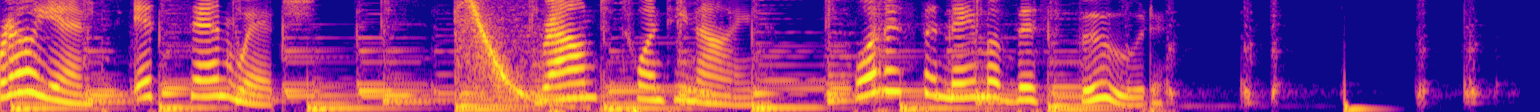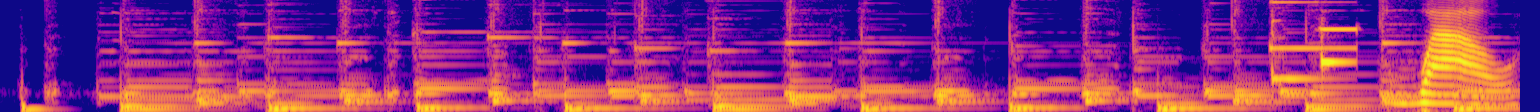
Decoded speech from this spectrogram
Brilliant! It's sandwich. Round 29. What is the name of this food? Wow,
